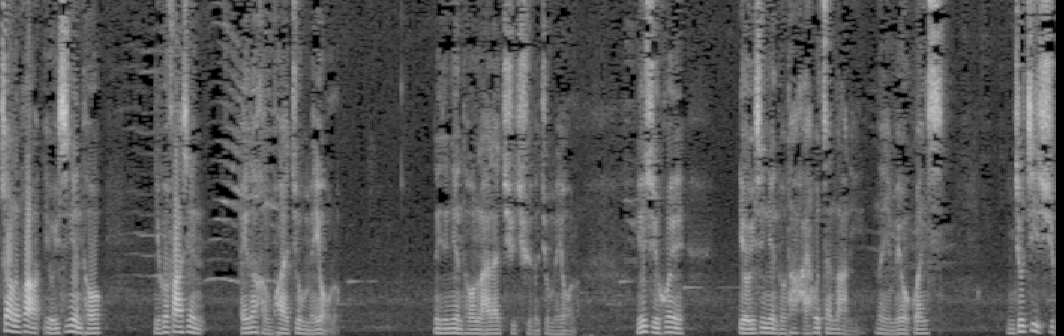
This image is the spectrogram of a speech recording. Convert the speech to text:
这样的话，有一些念头，你会发现，哎，它很快就没有了。那些念头来来去去的就没有了，也许会。有一些念头，它还会在那里，那也没有关系，你就继续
